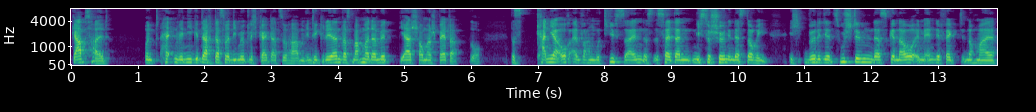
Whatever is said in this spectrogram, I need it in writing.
gab's halt. Und hätten wir nie gedacht, dass wir die Möglichkeit dazu haben. Integrieren, was machen wir damit? Ja, schau mal später. So. Das kann ja auch einfach ein Motiv sein. Das ist halt dann nicht so schön in der Story ich würde dir zustimmen, dass genau im Endeffekt nochmal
